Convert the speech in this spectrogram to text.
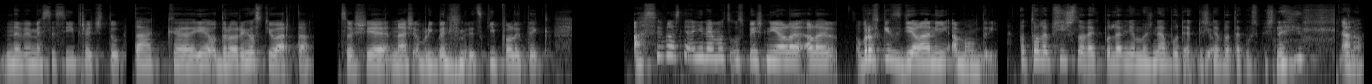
nevím, jestli si ji přečtu, tak je od Roryho Stewarta, což je náš oblíbený britský politik, asi vlastně ani nemoc úspěšný, ale, ale obrovsky vzdělaný a moudrý. O to lepší člověk podle mě možná bude, když jo. nebyl tak úspěšný. Ano,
